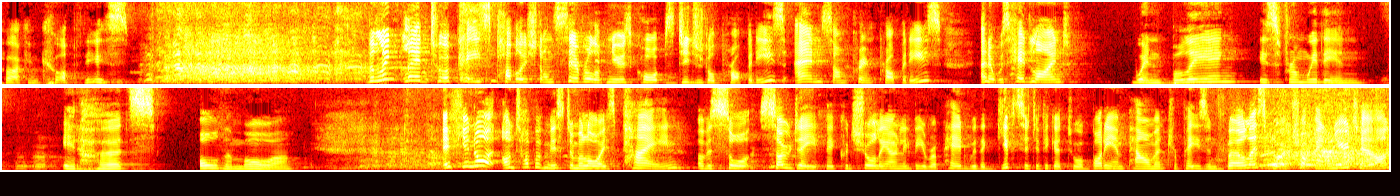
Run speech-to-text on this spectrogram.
fucking cop this. The link led to a piece published on several of News Corp's digital properties and some print properties, and it was headlined, When Bullying is from Within, It Hurts All the More. If you're not on top of Mr. Molloy's pain of a sort so deep it could surely only be repaired with a gift certificate to a body empowerment trapeze and burlesque workshop in Newtown,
